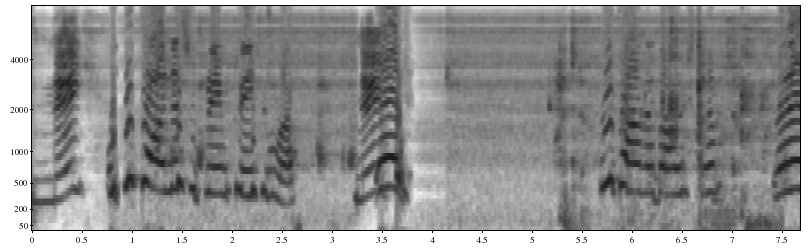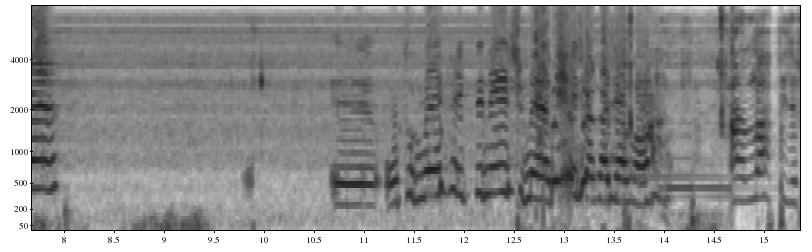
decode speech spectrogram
Ney? İki tane Supreme Crate'im var. Ney? Of! Bir tane daha açtım ve e, oturma efekti ne işime yarayacak acaba? Allah bilir.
